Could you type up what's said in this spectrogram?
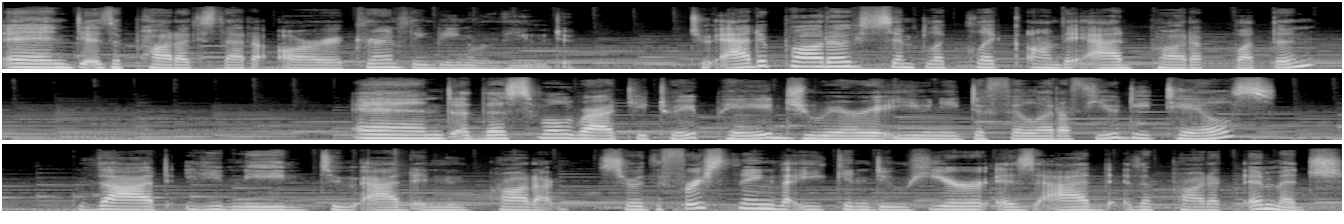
and the products that are currently being reviewed. To add a product, simply click on the Add Product button. And this will route you to a page where you need to fill out a few details that you need to add a new product. So the first thing that you can do here is add the product image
